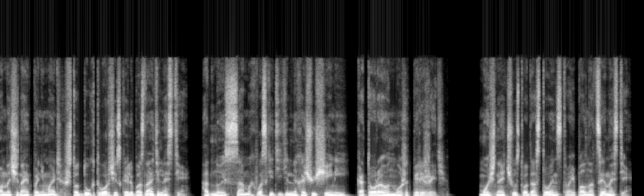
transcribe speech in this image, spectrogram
Он начинает понимать, что дух творческой любознательности – одно из самых восхитительных ощущений, которое он может пережить. Мощное чувство достоинства и полноценности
